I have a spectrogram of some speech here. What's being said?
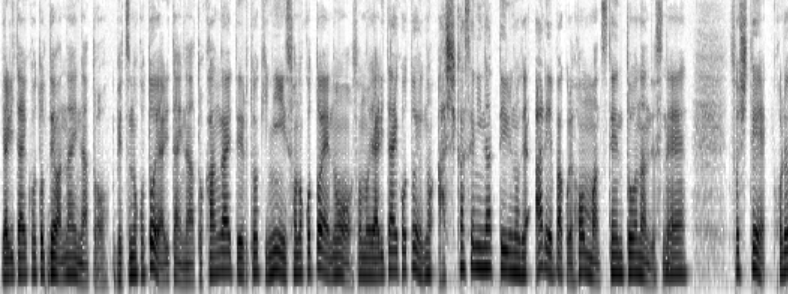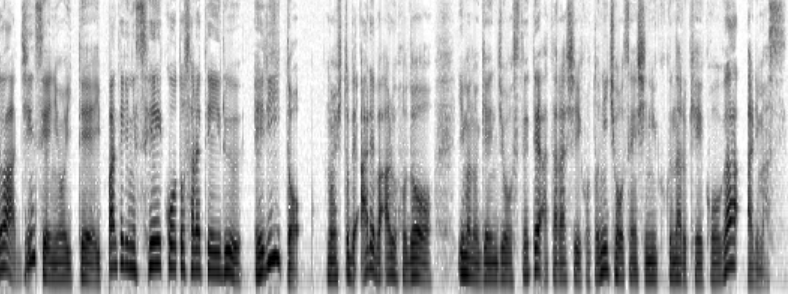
やりたいことではないなと別のことをやりたいなと考えている時にそのことへのそのやりたいことへの足かせになっているのであればこれ本末転倒なんですね。そしてこれは人生において一般的に成功とされているエリートの人であればあるほど今の現状を捨てて新しいことに挑戦しにくくなる傾向があります。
